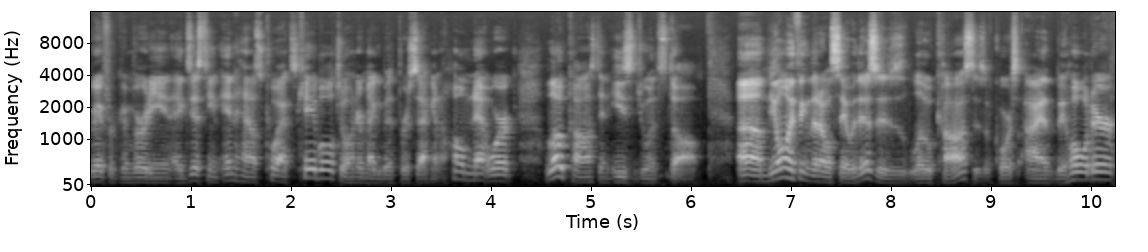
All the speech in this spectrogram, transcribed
great for converting existing in-house coax cable to 100 megabits per second home network, low cost and easy to install. Um, the only thing that I will say with this is low cost is of course eye of the beholder.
